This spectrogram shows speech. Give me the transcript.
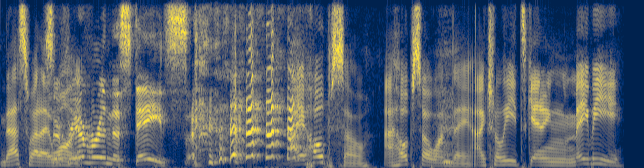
That's what I So if want. you're ever in the states, I hope so. I hope so one day. Actually, it's getting maybe,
